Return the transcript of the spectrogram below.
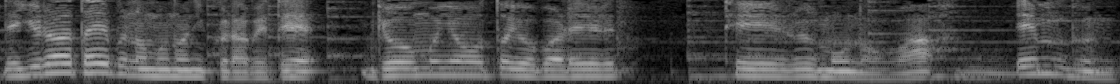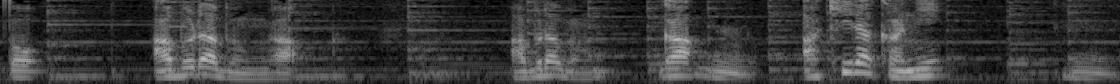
レギュラータイプのものに比べて業務用と呼ばれているものはうん塩分と油分が油分がうん。明らかにうん。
